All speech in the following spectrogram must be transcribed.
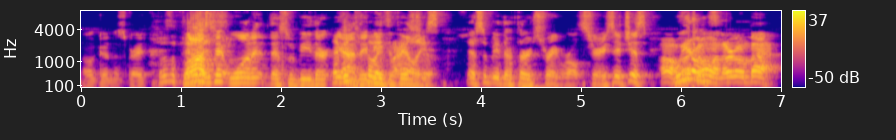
Oh goodness gracious! It was the Lost Phillies. it, won it. This would be their They yeah. beat the they beat the last Phillies. This would be their third straight World Series. It just Oh, we they're don't. going. They're going back.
